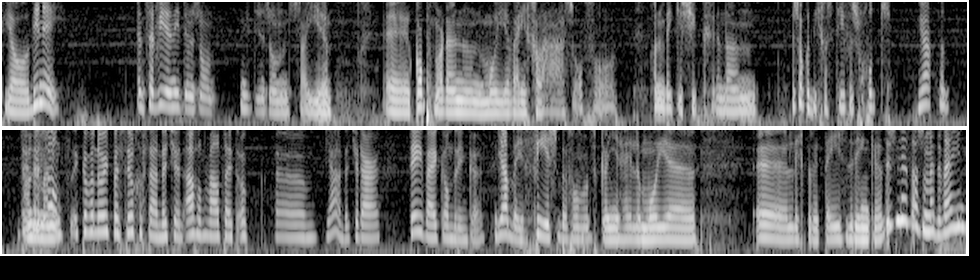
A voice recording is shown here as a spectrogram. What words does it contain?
jouw diner. En serveer niet in zo'n, niet in zo'n saaie uh, kop, maar dan een mooie wijnglaas of uh, gewoon een beetje chic. En dan is ook het digestief is goed. Ja, interessant. Ik heb er nooit bij stilgestaan dat je een avondmaaltijd ook, um, ja, dat je daar thee bij kan drinken. Ja, bij vis bijvoorbeeld kan je hele mooie uh, lichtere thees drinken. Dus net als met wijn,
